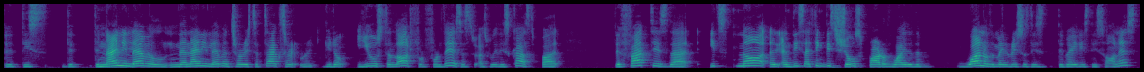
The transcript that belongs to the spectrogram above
the this the, the 9-11 the 9-11 terrorist attacks are you know used a lot for for this as, as we discussed but the fact is that it's not and this i think this shows part of why the one of the main reasons this debate is dishonest.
